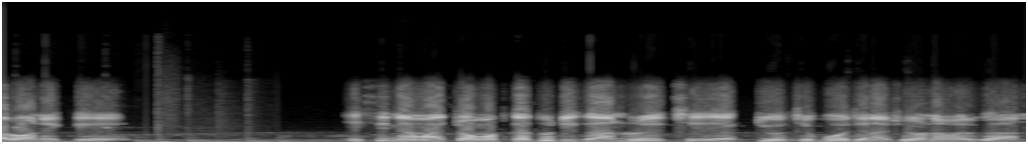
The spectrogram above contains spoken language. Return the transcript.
আরও অনেকে। এই সিনেমায় চমৎকার দুটি গান রয়েছে একটি হচ্ছে বোঝেনা শিরোনামের গান।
